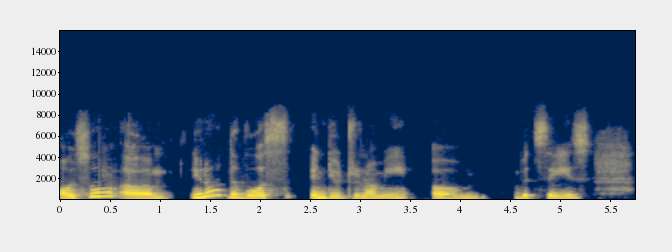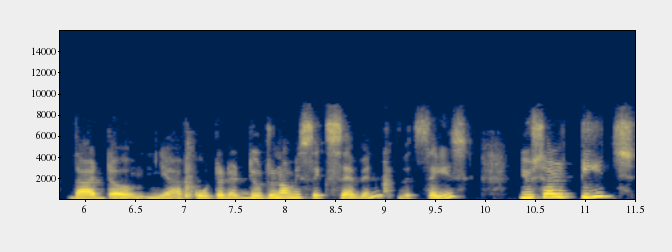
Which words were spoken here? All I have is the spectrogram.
Also um, you know the verse in deuteronomy um, which says that um, yeah i've quoted it deuteronomy 6 7 which says you shall teach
